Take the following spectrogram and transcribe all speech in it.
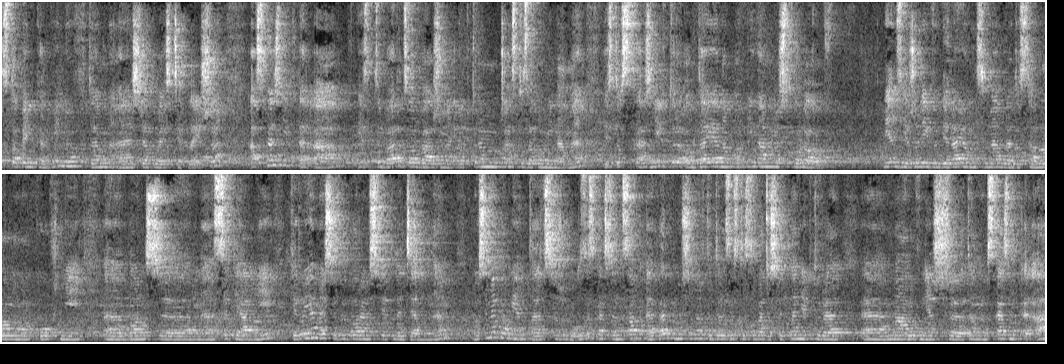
stopień kelwinów, tym światło jest cieplejsze, a wskaźnik RA jest bardzo ważny o którym często zapominamy. Jest to wskaźnik, który oddaje nam oryginalność kolorów. Więc jeżeli wybierając meble do salonu, kuchni e, bądź e, sypialni, kierujemy się wyborem w świetle dziennym, musimy pamiętać, żeby uzyskać ten sam efekt, musimy wtedy zastosować oświetlenie, które e, ma również ten wskaźnik RA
